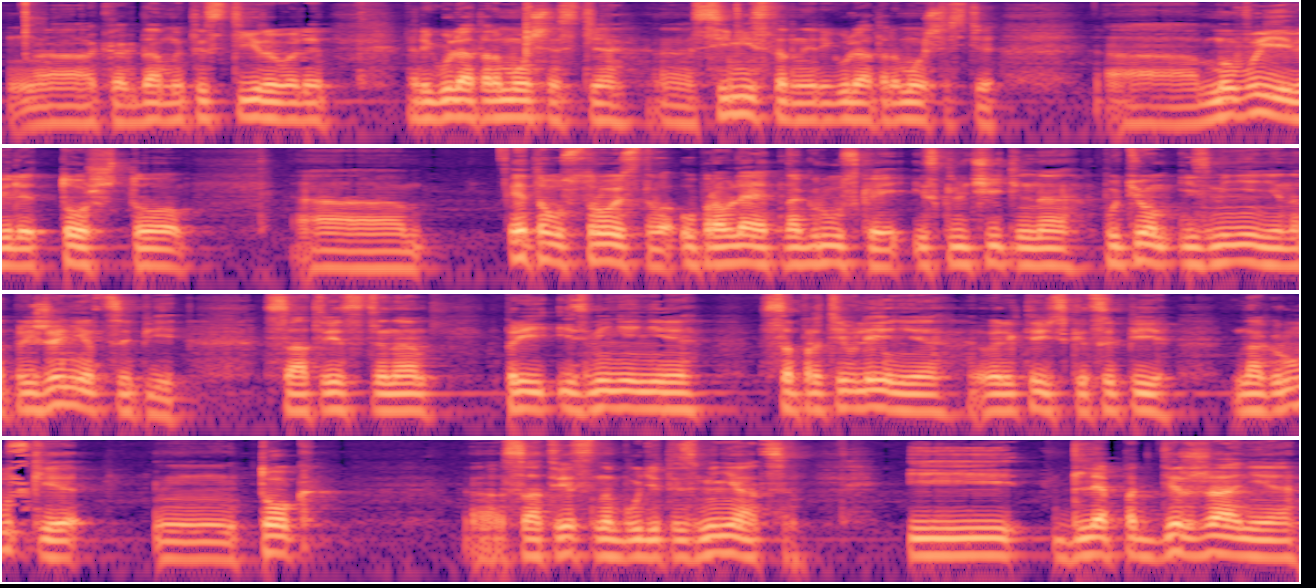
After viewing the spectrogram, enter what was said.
когда мы тестировали регулятор мощности, семисторный регулятор мощности, мы выявили то, что это устройство управляет нагрузкой исключительно путем изменения напряжения в цепи. Соответственно, при изменении сопротивление в электрической цепи нагрузки, ток, э, соответственно, будет изменяться. И для поддержания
